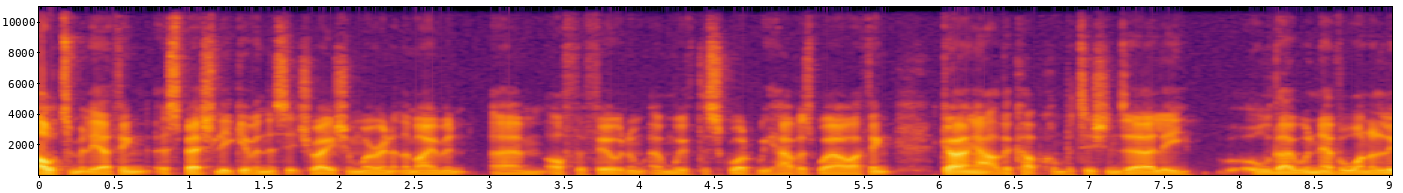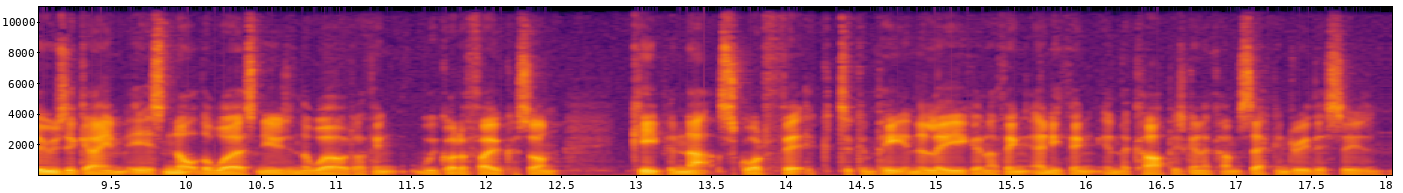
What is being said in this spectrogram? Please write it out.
ultimately, I think, especially given the situation we're in at the moment um, off the field and, and, with the squad we have as well, I think going out of the cup competitions early, although we'll never want to lose a game, it's not the worst news in the world. I think we've got to focus on keeping that squad fit to compete in the league, and I think anything in the cup is going to come secondary this season.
